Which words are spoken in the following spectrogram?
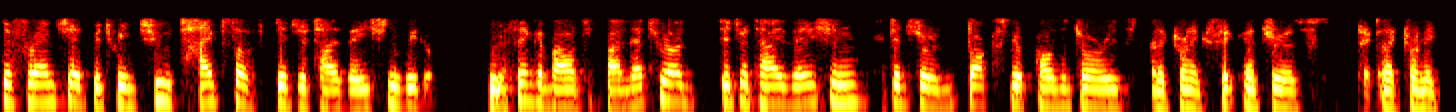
differentiate between two types of digitization. We think about bilateral digitization, digital docs repositories, electronic signatures, electronic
